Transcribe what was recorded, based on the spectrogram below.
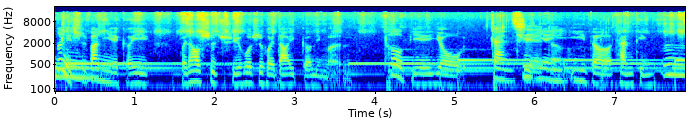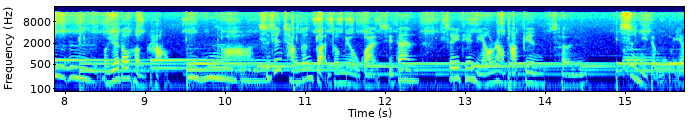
那你吃饭你也可以。回到市区，或是回到一个你们特别有纪念意义的餐厅，嗯嗯，我觉得都很好，嗯嗯啊，时间长跟短都没有关系，但这一天你要让它变成是你的模样，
